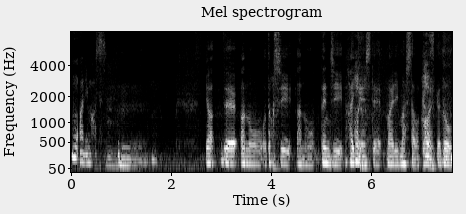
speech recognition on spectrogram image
もあります。いやであの私あの展示拝見してまいりましたわけですけど、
